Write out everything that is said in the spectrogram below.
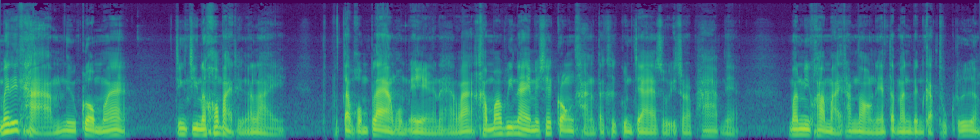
ไม่ได้ถามนิ้วกลมว่า จริง ๆ แล้วเขาหมายถึงอะไร แต่ผมแปลงผมเองนะฮะว่าคำว่าวินัยไม่ใช่กรงขังแต่คือกุญแจสู่อิสรภาพเนี่ยมันมีความหมายทำนองนี้แต่มันเป็นกับทุกเรื่อง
